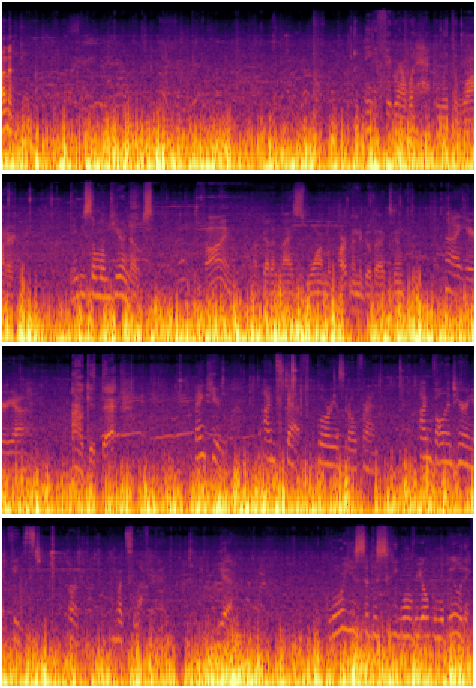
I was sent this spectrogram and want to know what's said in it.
Mana? Need to figure out what happened with the water. Maybe someone here knows. Fine. I've got a nice warm apartment to go back to. I hear ya. I'll get that. Thank you. I'm Steph, Gloria's girlfriend. I'm volunteering at Feast. Or what's left of it. Yeah. Gloria said the city won't reopen the building.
